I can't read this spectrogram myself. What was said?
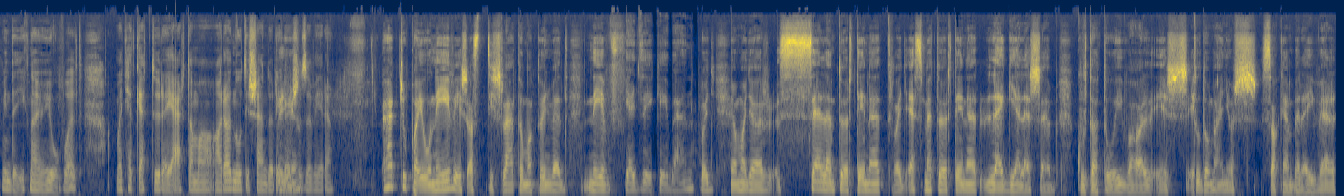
Mindegyik nagyon jó volt. Vagy hát kettőre jártam a, a Radnóti Sándorére és az övére. Hát csupa jó név, és azt is látom a könyved név jegyzékében, hogy a magyar szellemtörténet vagy eszmetörténet legjelesebb kutatóival és tudományos szakembereivel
